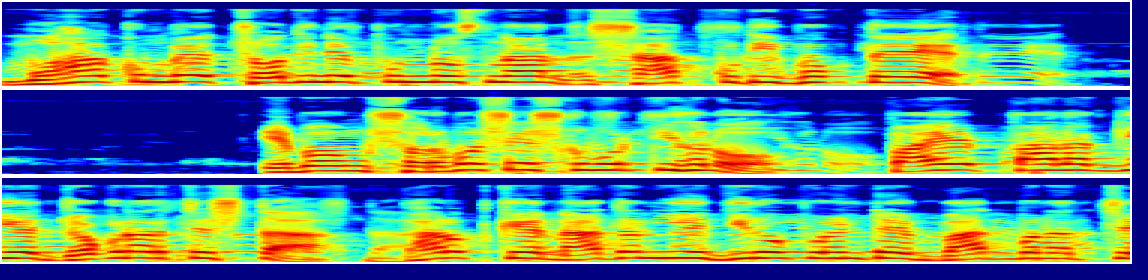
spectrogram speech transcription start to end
মহাকুম্ভে ছদিনে পুণ্য স্নান সাত কোটি ভক্তের। এবং সর্বশেষ খবরটি হলো পায়ে পা লাগিয়ে ঝগড়ার চেষ্টা। ভারতকে না জানিয়ে জিরো পয়েন্টে বাদ বানাচ্ছে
